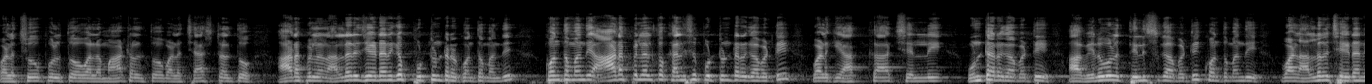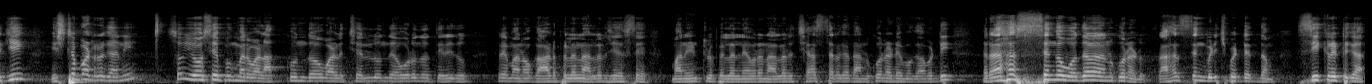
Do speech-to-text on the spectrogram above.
వాళ్ళ చూపులతో వాళ్ళ మాటలతో వాళ్ళ చేష్టలతో ఆడపిల్లల్ని అల్లరి చేయడానికే పుట్టుంటారు కొంతమంది. కొంతమంది ఆడపిల్లలతో కలిసి పుట్టుంటారు కాబట్టి వాళ్ళకి అక్క చెల్లి ఉంటారు కాబట్టి ఆ విలువలు తెలుసు కాబట్టి కొంతమంది వాళ్ళని అల్లరి చేయడానికి ఇష్టపడరు కానీ సో యోసేపుకి మరి వాళ్ళ అక్క ఉందో వాళ్ళ చెల్లుందో ఎవరుందో తెలీదు. రే మనం ఒక ఆడపిల్లని అల్లరి చేస్తే మన ఇంట్లో పిల్లల్ని ఎవరైనా అల్లరి చేస్తారు కదా అనుకున్నాడేమో కాబట్టి రహస్యంగా వదలాలనుకున్నాడు. రహస్యంగా విడిచిపెట్టేద్దాం. సీక్రెట్గా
